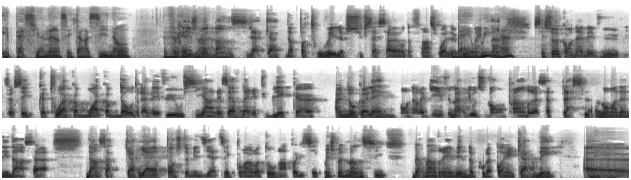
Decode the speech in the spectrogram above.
est passionnant ces temps-ci, non? Vraiment. Et je me demande si la CAQ n'a pas trouvé le successeur de François Legault ben Oui, hein? C'est sûr qu'on avait vu, je sais que toi comme moi, comme d'autres, avaient vu aussi en réserve de la République euh, un de nos collègues, on aurait bien vu Mario Dumont prendre cette place-là à un moment donné dans sa dans sa carrière post-médiatique pour un retour en politique. Mais je me demande si Bernard Drinville ne pourrait pas incarner euh,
